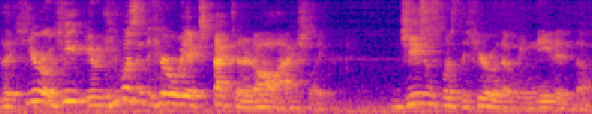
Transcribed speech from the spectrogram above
the hero. He, he wasn't the hero we expected at all, actually. Jesus was the hero that we needed, though.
